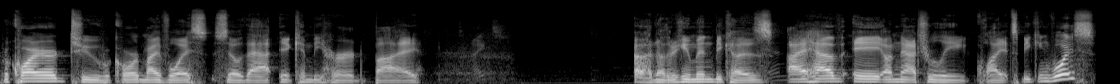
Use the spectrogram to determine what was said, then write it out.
required to record my voice so that it can be heard by another human because I have a unnaturally quiet speaking voice.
